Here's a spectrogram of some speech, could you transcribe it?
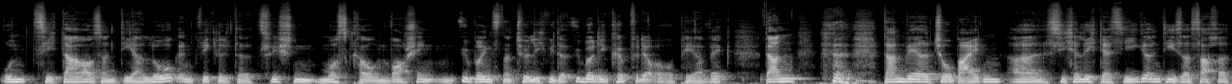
und sich daraus ein Dialog entwickelte zwischen Moskau und Washington, übrigens natürlich wieder über die Köpfe der Europäer weg, dann, dann wäre Joe Biden äh, sicherlich der Sieger in dieser Sache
